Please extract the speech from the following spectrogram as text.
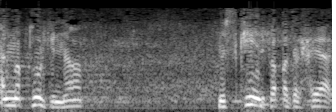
المقتول في النار؟ مسكين فقد الحياة.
